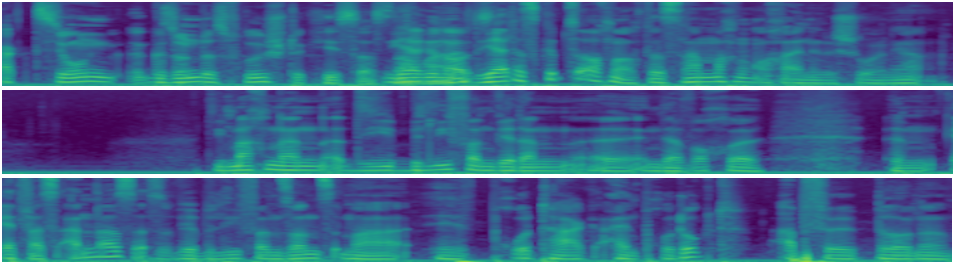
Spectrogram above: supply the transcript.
Aktion gesundes Frühstück hieß das. Ja, genau. Ja, das gibt es auch noch. Das haben, machen auch einige Schulen, ja. Die machen dann, die beliefern wir dann äh, in der Woche ähm, etwas anders. Also wir beliefern sonst immer äh, pro Tag ein Produkt. Apfel, Birne,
